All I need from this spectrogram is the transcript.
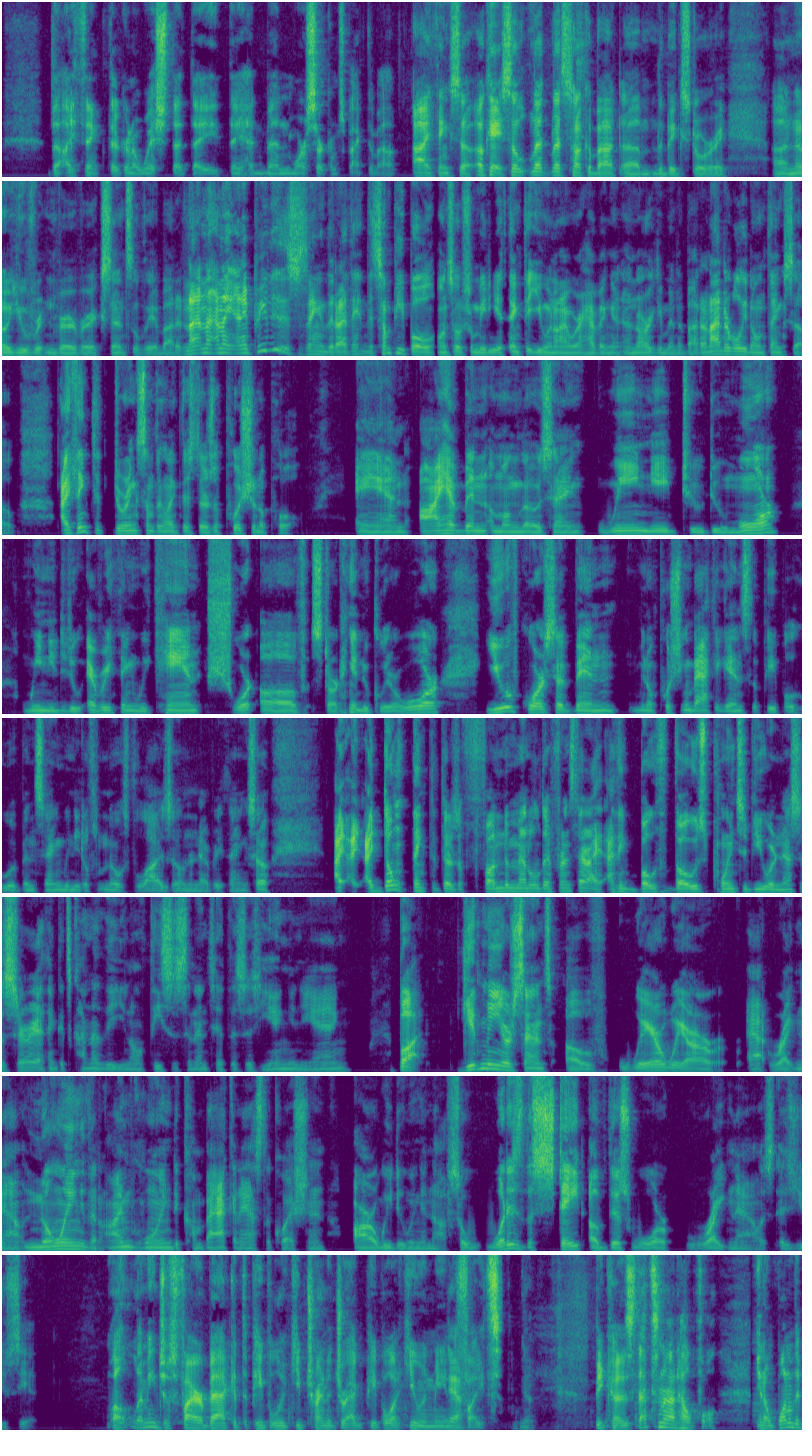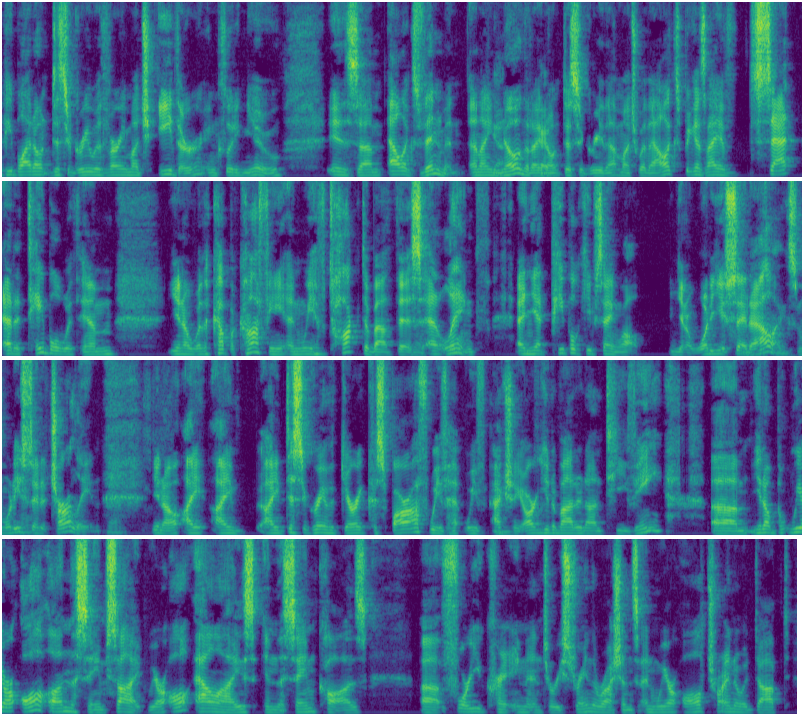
that I think they're going to wish that they they had been more circumspect about. I think so. Okay, so let let's talk about um, the big story. I know you've written very very extensively about it, and I, and I, and I previously saying that I think that some people on social media think that you and I were having an, argument about it, and I really don't think so. I think that during something like this, there's a push and a pull. And I have been among those saying we need to do more. We need to do everything we can short of starting a nuclear war. You, of course, have been, you know, pushing back against the people who have been saying we need a no fly zone and everything. So I, I don't think that there's a fundamental difference there. I, I think both those points of view are necessary. I think it's kind of the you know thesis and antithesis, yin and yang. But give me your sense of where we are at right now, knowing that I'm going to come back and ask the question: Are we doing enough? So, what is the state of this war right now, as, as you see it? Well, let me just fire back at the people who keep trying to drag people like you and me into yeah. fights. Yeah because that's not helpful. You know, one of the people I don't disagree with very much either, including you, is um, Alex Vindman. And I yeah. know that okay. I don't disagree that much with Alex because I have sat at a table with him, you know, with a cup of coffee and we have talked about this yeah. at length. And yet people keep saying, well, you know, what do you say to Alex and what do you yeah. say to Charlie? And you know, I I I disagree with Garry Kasparov. We've we've mm-hmm. actually argued about it on TV. Um, you know, but we are all on the same side. We are all allies in the same cause uh, for Ukraine and to restrain the Russians, and we are all trying to adopt.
